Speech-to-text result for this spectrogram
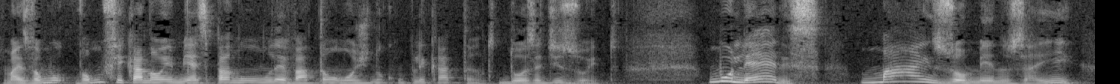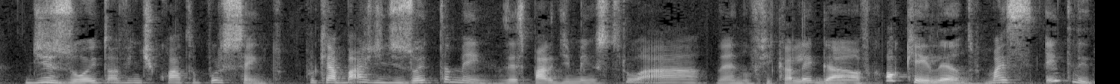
Mas vamos, vamos ficar na OMS para não levar tão longe não complicar tanto. 12 a 18. Mulheres, mais ou menos aí, 18 a 24%. Porque abaixo de 18 também, às vezes para de menstruar, né, não fica legal. Fica, ok, Leandro, mas entre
